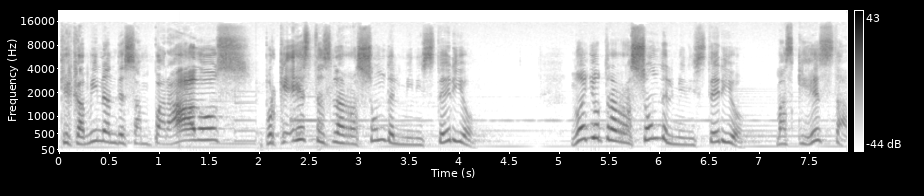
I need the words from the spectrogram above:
que caminan desamparados, porque esta es la razón del ministerio. No hay otra razón del ministerio más que esta.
